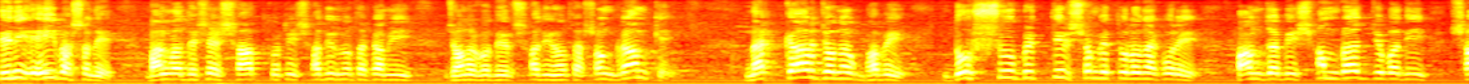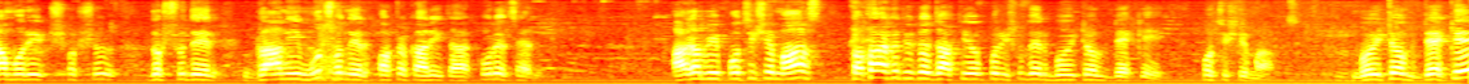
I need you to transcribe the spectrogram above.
তিনি এই ভাষণে বাংলাদেশের সাত কোটি স্বাধীনতাকামী জনগণের স্বাধীনতা সংগ্রামকে ন্যাক্কারজনকভাবে দস্যু বৃত্তির সঙ্গে তুলনা করে পাঞ্জাবি সাম্রাজ্যবাদী সামরিক দস্যুদের গ্লানি মোচনের হটকারিতা করেছেন। আগামী পঁচিশে মার্চ তথাকথিত জাতীয় পরিষদের বৈঠক ডেকে, পঁচিশে মার্চ, বৈঠক ডেকে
